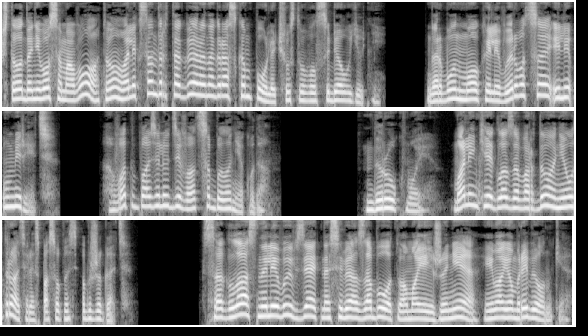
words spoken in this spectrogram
Что до него самого, то Александр Тагера на Грасском поле чувствовал себя уютней. Горбун мог или вырваться, или умереть. Вот Базилю деваться было некуда. Друг мой, маленькие глаза Вардо не утратили способность обжигать. Согласны ли вы взять на себя заботу о моей жене и моем ребенке?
